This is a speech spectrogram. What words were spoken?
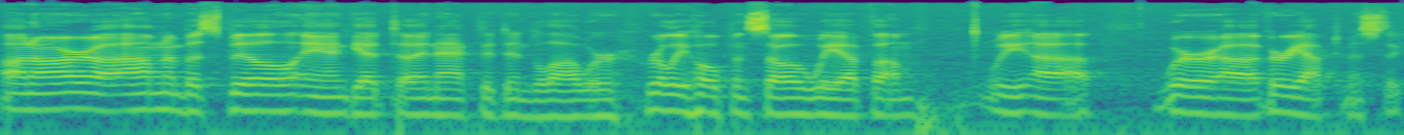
on our uh, omnibus bill and get uh, enacted into law. We're really hoping so. We have um, we we're very optimistic.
